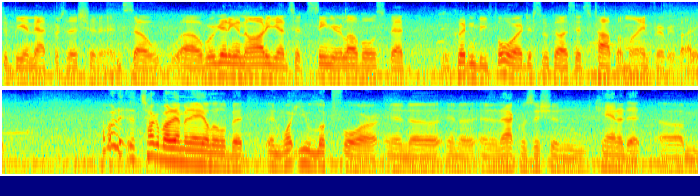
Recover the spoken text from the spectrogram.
to be in that position. And so uh, we're getting an audience at senior levels that we couldn't before just because it's top of mind for everybody. How about, let's talk about M&A a little bit and what you look for in, a, in, a, in an acquisition candidate. Um,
